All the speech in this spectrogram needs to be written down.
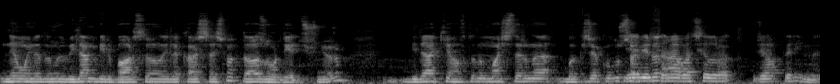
ne oynadığını bilen bir Barcelona ile karşılaşmak daha zor diye düşünüyorum. Bir dahaki haftanın maçlarına bakacak olursak Yine bir da Fenerbahçe olarak cevap vereyim mi?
